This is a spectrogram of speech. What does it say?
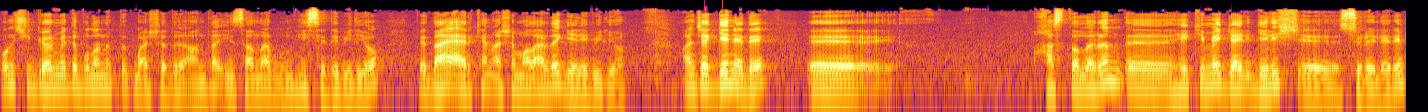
Onun için görmede bulanıklık başladığı anda insanlar bunu hissedebiliyor ve daha erken aşamalarda gelebiliyor. Ancak gene de e, hastaların e, hekime gel- geliş e, süreleri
